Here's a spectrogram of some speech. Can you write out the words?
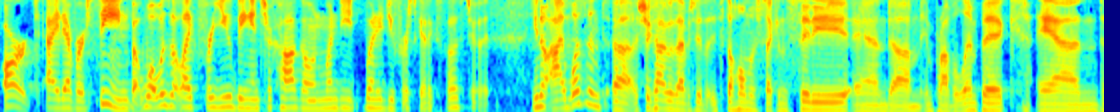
art I'd ever seen. But what was it like for you being in Chicago, and when, do you, when did you first get exposed to it? You know, I wasn't. Uh, Chicago's obviously it's the home of Second City and um, Improv Olympic, and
